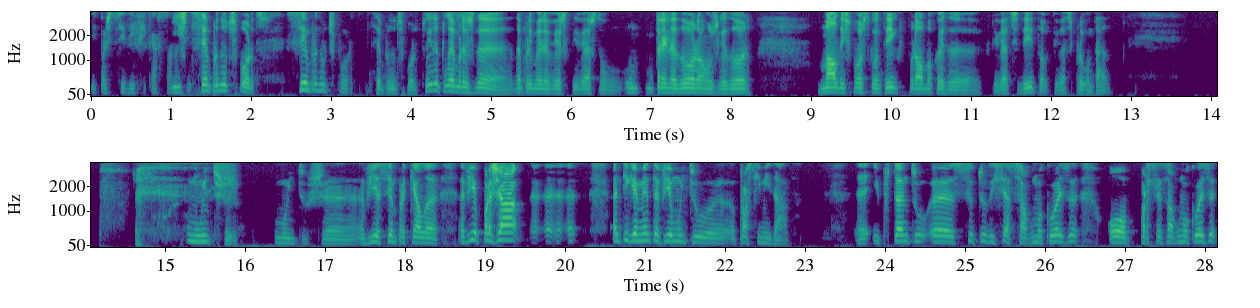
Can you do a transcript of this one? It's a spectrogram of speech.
e depois decidi ficar só na Isto SIC. sempre no desporto. Sempre no desporto. Sempre no desporto. Tu ainda te lembras da, da primeira vez que tiveste um, um- um treinador ou um jogador mal disposto contigo por alguma coisa que tivesses dito ou que tivesses perguntado? Muitos. Muitos. Eh, havia sempre aquela. Havia para já. eh, eh, antigamente havia muito proximidade. E portanto, se tu dissesses alguma coisa ou parecesse alguma coisa,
